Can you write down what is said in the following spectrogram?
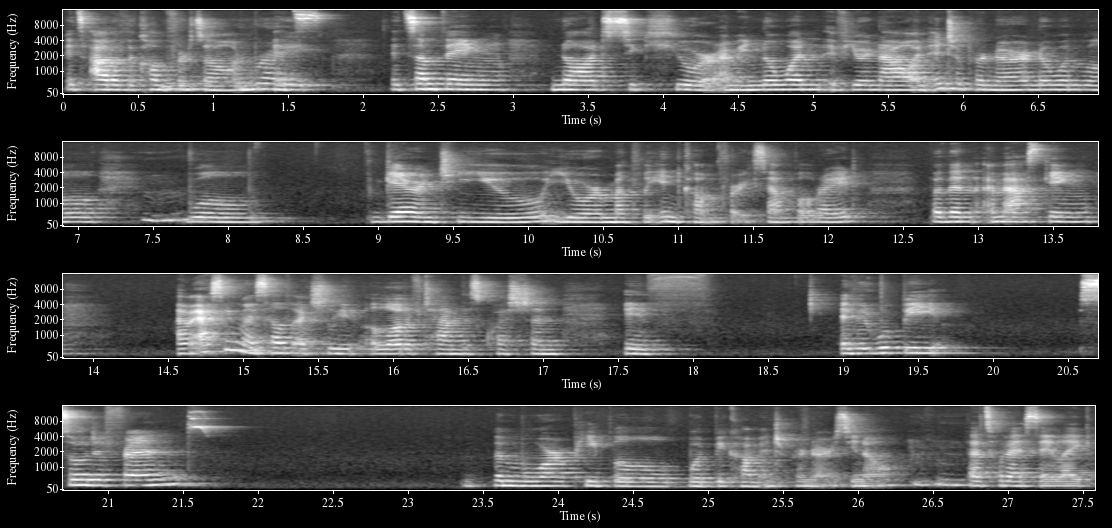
it's out of the comfort mm-hmm. zone right it's, it's something not secure i mean no one if you're now an entrepreneur no one will mm-hmm. will guarantee you your monthly income for example right but then i'm asking i'm asking myself actually a lot of time this question if if it would be so different the more people would become entrepreneurs you know? Mm-hmm. that's what i say like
